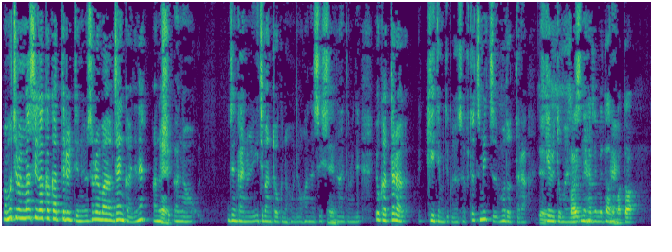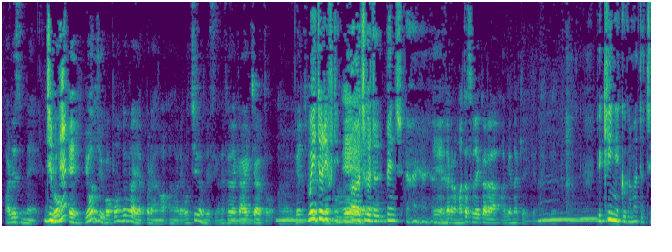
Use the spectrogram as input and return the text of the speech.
まあもちろん麻酔がかかってるっていうのは、それは前回でね、あの、しあの、前回の一番遠くの方でお話ししていただいたので、よかったら聞いてみてください。二つ三つ戻ったら聞けると思いますね。最近始めたの、ええまた、あれですね。ジムねよええ、45ポンドぐらいやっぱりあの、あのあれ落ちるんですよね。それだけ空いちゃうと。あのベンチウェイトリフティング。ええあ、違う違う、ベンチ。はいはいはい。ええだからまたそれから上げなきゃいけないんで。で筋肉がまたつ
